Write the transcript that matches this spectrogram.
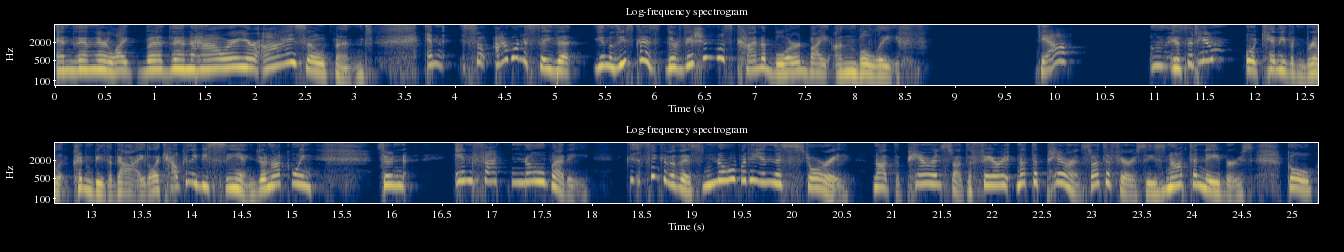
And then they're like, but then how are your eyes opened? And so I want to say that, you know, these guys, their vision was kind of blurred by unbelief. Yeah. Mm, is it him? Oh, it can't even really, couldn't be the guy. Like, how can he be seeing? They're not going, they're, in fact, nobody. Think about this. Nobody in this story, not the parents, not the Phar- not the parents, not the Pharisees, not the neighbors, go,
